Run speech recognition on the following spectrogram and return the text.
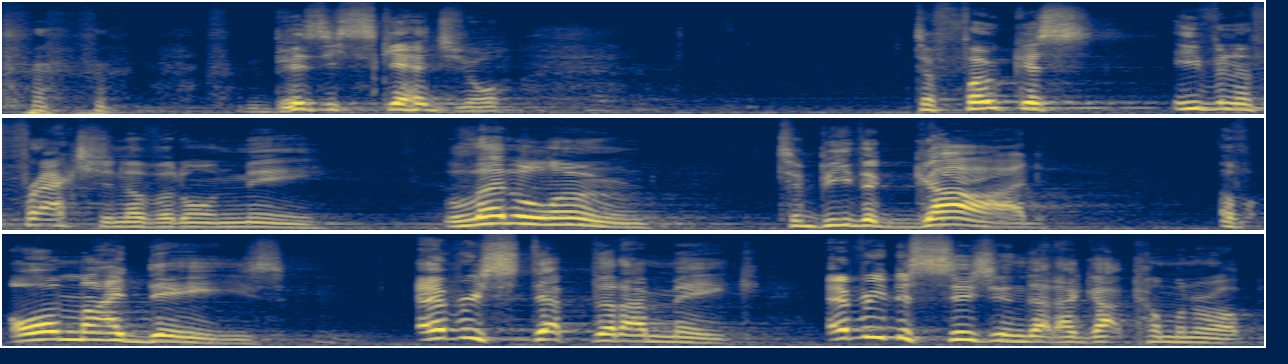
busy schedule to focus even a fraction of it on me, let alone to be the God of all my days, every step that I make, every decision that I got coming up,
